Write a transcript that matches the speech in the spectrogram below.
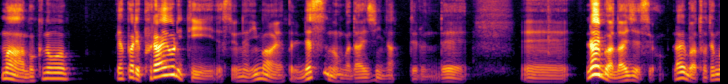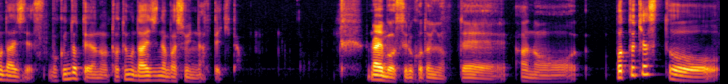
まあ僕のやっぱりプライオリティですよね。今はやっぱりレッスンの方が大事になってるんで、えーライブは大事ですよ。ライブはとても大事です。僕にとってあのとても大事な場所になってきた。ライブをすることによってあのポッドキャスト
